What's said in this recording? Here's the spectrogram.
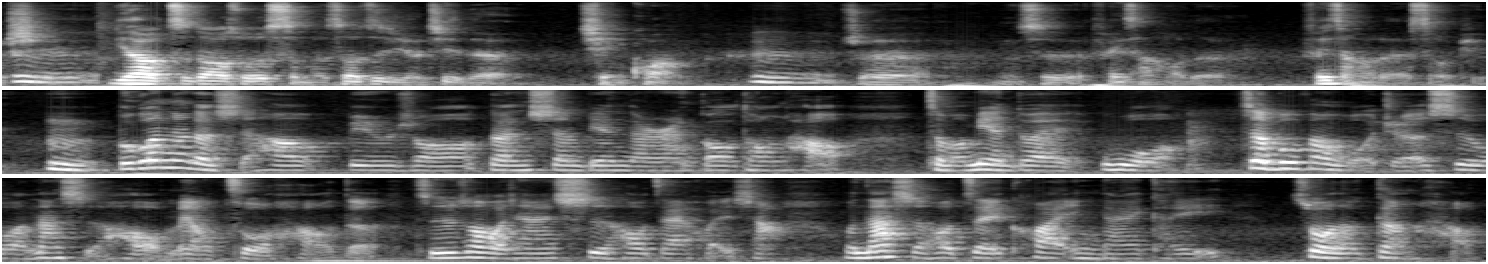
的东西，要知道说什么时候自己有自己的情况，嗯我觉得那是非常好的非常好的 SOP。嗯。不过那个时候，比如说跟身边的人沟通好，怎么面对我这部分，我觉得是我那时候没有做好的。只是说我现在事后再回想，我那时候这一块应该可以做得更好，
